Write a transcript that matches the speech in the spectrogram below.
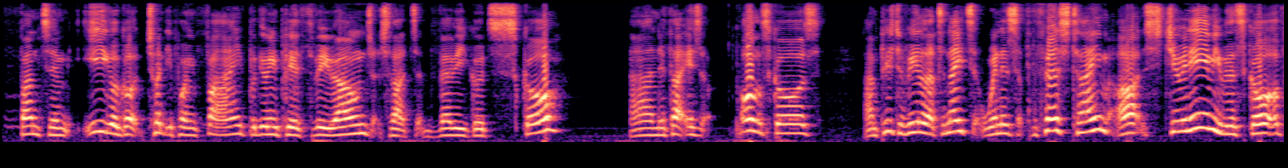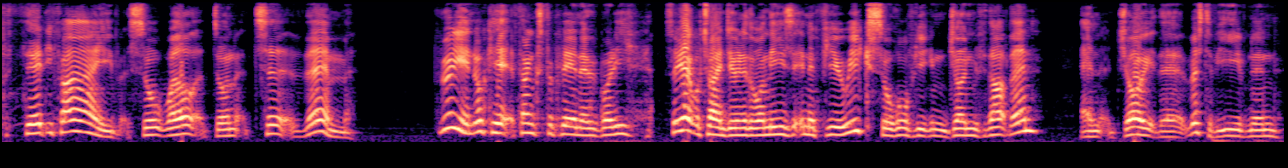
Phantom Eagle got 20.5, but they only played three rounds, so that's a very good score. And if that is all the scores, I'm pleased to reveal that tonight's winners for the first time are Stu and Amy with a score of 35. So well done to them. Brilliant. Okay, thanks for playing, everybody. So yeah, we'll try and do another one of these in a few weeks. So hopefully you can join me for that then. Enjoy the rest of the evening,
